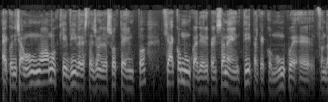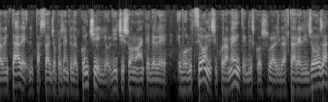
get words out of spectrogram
Ecco, diciamo un uomo che vive le stagioni del suo tempo, che ha comunque dei ripensamenti, perché comunque è fondamentale il passaggio per esempio del concilio, lì ci sono anche delle evoluzioni sicuramente, il discorso sulla libertà religiosa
